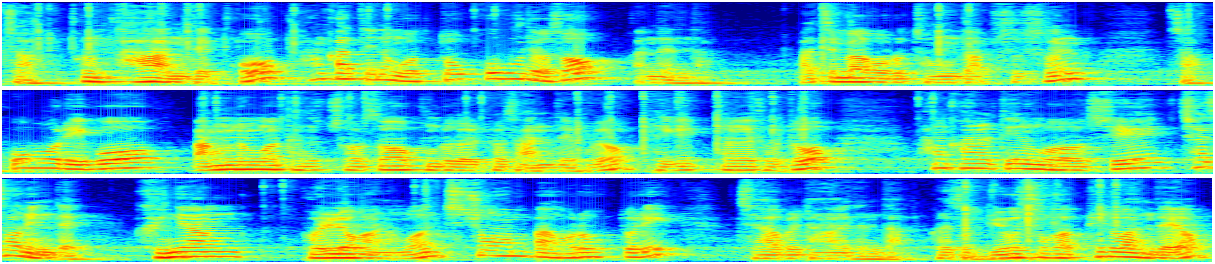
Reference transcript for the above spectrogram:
자 그럼 다 안 됐고 한 칸 뛰는 것도 꼬부려서 안 된다. 마지막으로 정답 수순 자 꼬부리고 막는 건 단수 쳐서 궁도 넓혀서 안 되고요. 백 입장에서도 한 칸을 뛰는 것이 최선인데 그냥 벌려가는 건 치중 한 방으로 혹돌이 제압을 당하게 된다. 그래서 묘수가 필요한데요.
